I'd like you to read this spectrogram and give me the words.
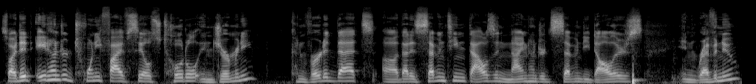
So I did 825 sales total in Germany. Converted that, uh, that is $17,970 in revenue.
